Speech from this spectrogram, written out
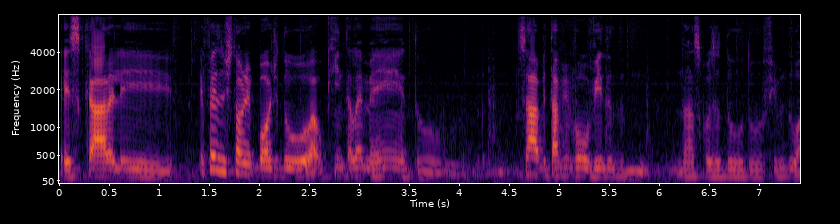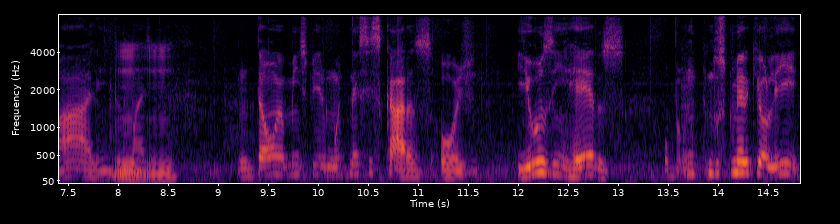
Esse cara, ele, ele fez o storyboard do o Quinto Elemento, sabe? Tava envolvido nas coisas do, do filme do Alien e tudo uhum. mais. Então eu me inspiro muito nesses caras hoje. E os enredos, um dos primeiros que eu li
